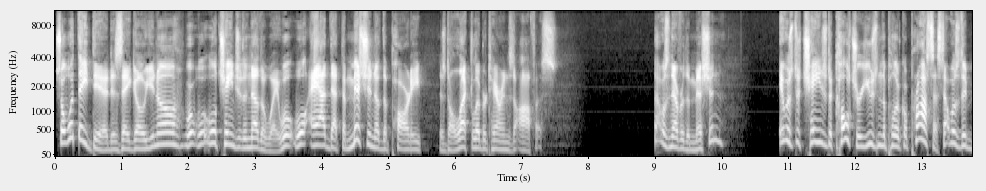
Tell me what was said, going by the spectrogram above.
So what they did is they go, you know, we'll, we'll change it another way. We'll, we'll add that the mission of the party is to elect libertarians to office. That was never the mission. It was to change the culture using the political process. That was the,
